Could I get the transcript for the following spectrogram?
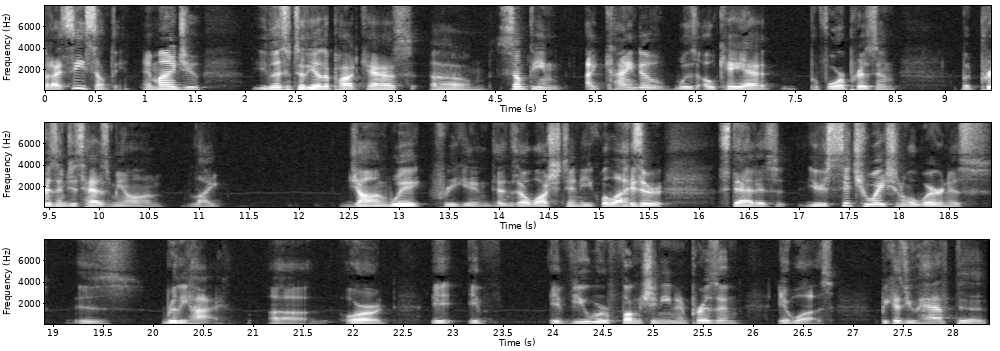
but I see something, and mind you, you listen to the other podcasts. Um, something I kind of was okay at before prison, but prison just has me on like John Wick, freaking Denzel Washington equalizer status. Your situational awareness is really high. Uh, or it, if if you were functioning in prison, it was because you have to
